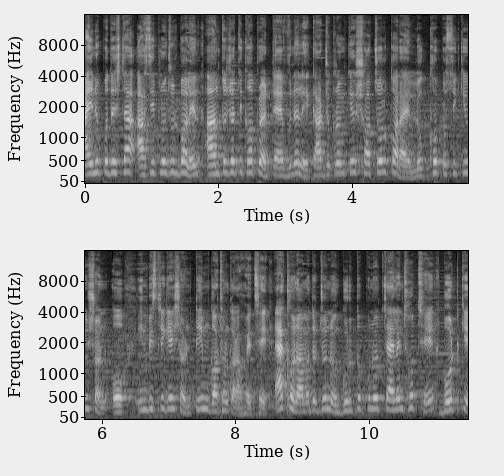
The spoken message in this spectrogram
আইন উপদেষ্টা আসিফ নজরুল বলেন, আন্তর্জাতিক অপরাধ ট্রাইব্যুনালে কার্যক্রমকে সচল করায় লক্ষ্য প্রসিকিউশন ও ইনভেস্টিগেশন টিম গঠন করা হয়েছে। এখন আমাদের জন্য গুরুত্বপূর্ণ চ্যালেঞ্জ হচ্ছে বোর্ডকে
